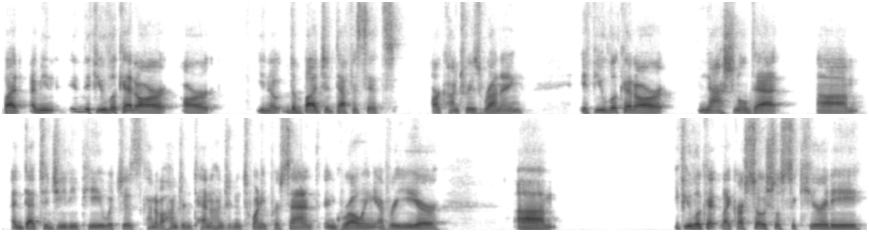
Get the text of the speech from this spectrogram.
But I mean, if you look at our our you know the budget deficits our country's running, if you look at our national debt um, and debt to GDP, which is kind of 110, 120 percent and growing every year, um, if you look at like our social security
